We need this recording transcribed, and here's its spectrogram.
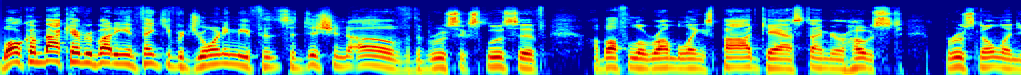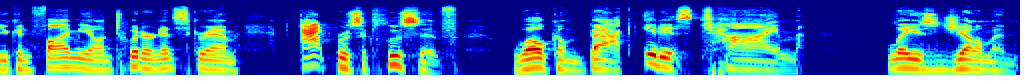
Welcome back, everybody, and thank you for joining me for this edition of the Bruce Exclusive, a Buffalo Rumblings podcast. I'm your host, Bruce Nolan. You can find me on Twitter and Instagram at Bruce Exclusive. Welcome back. It is time, ladies and gentlemen.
